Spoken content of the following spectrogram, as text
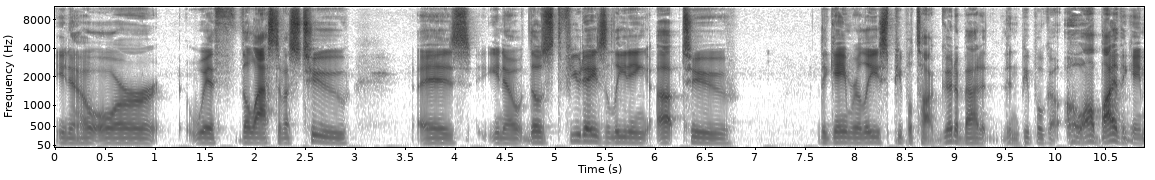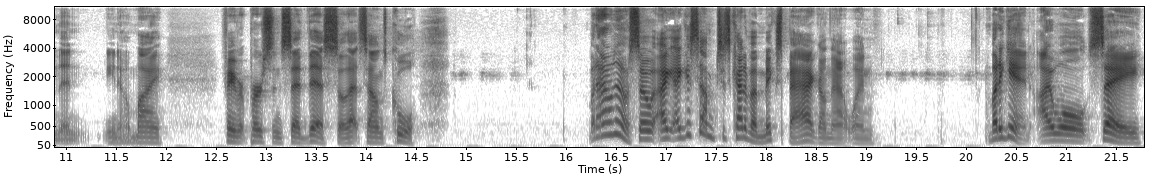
you know, or with The Last of Us Two, is you know those few days leading up to the game release, people talk good about it. Then people go, "Oh, I'll buy the game." Then you know, my favorite person said this, so that sounds cool. But I don't know. So I, I guess I'm just kind of a mixed bag on that one. But again, I will say,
